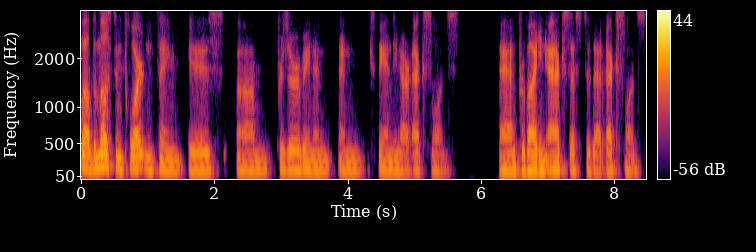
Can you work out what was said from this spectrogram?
Well, the most important thing is um, preserving and, and expanding our excellence and providing access to that excellence.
